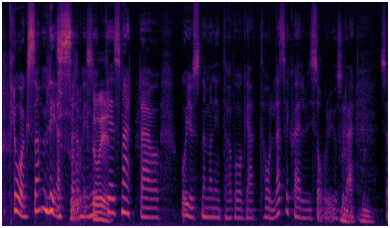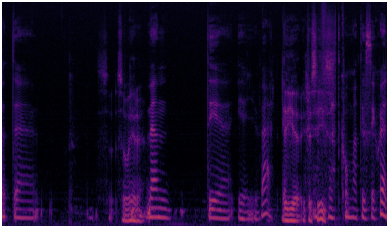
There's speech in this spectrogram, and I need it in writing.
plågsam resa Så- med så det. mycket smärta och, och just när man inte har vågat hålla sig själv i sorg och sådär. Mm, mm. Så att, eh, Så, så är det. men det är ju värt det. Det ger, precis. För att komma till sig själv.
